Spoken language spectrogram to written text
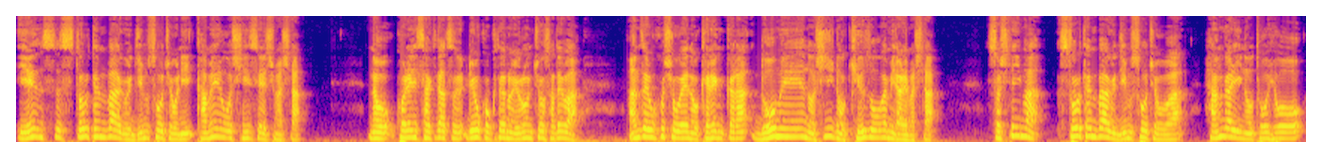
イエンス・ストルテンバーグ事務総長に加盟を申請しました。なお、これに先立つ両国での世論調査では、安全保障への懸念から同盟への支持の急増が見られました。そして今、ストルテンバーグ事務総長は、ハンガリーの投票を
